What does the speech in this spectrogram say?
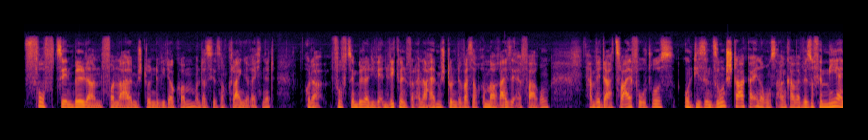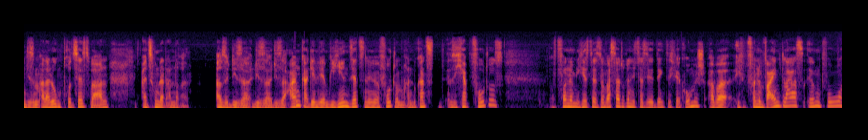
15 Bildern von einer halben Stunde wiederkommen, und das ist jetzt noch klein gerechnet, oder 15 Bilder, die wir entwickeln von einer halben Stunde, was auch immer, Reiseerfahrung, haben wir da zwei Fotos und die sind so ein starker Erinnerungsanker, weil wir so viel mehr in diesem analogen Prozess waren als 100 andere. Also dieser, dieser, dieser Anker, den wir im Gehirn setzen, wenn wir ein Foto machen. Du kannst, also ich habe Fotos von einem, hier ist jetzt noch Wasser drin, nicht, dass ihr denkt, ich wäre komisch, aber ich, von einem Weinglas irgendwo,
